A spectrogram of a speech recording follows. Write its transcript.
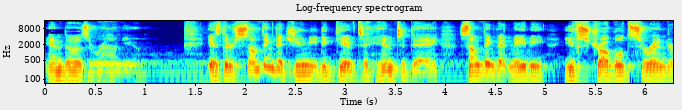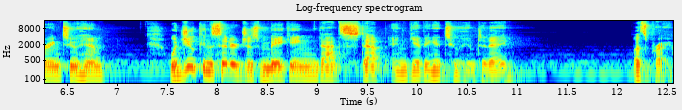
and those around you? Is there something that you need to give to Him today? Something that maybe you've struggled surrendering to Him? Would you consider just making that step and giving it to Him today? Let's pray.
